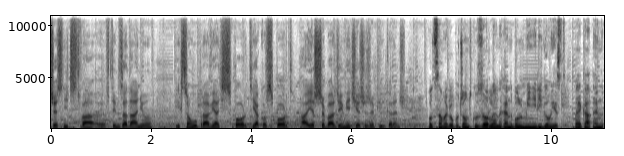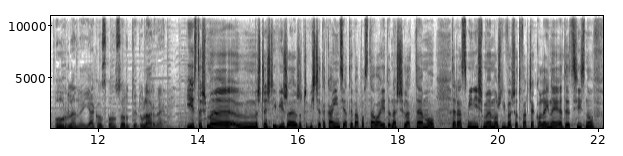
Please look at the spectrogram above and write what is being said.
uczestnictwa e, w tym zadaniu i chcą uprawiać sport jako sport, a jeszcze bardziej mnie cieszy, że piłkę ręczną. Od samego początku z Orlen Handball Mini Ligą jest PKN Orlen jako sponsor tytularny. I jesteśmy szczęśliwi, że rzeczywiście taka inicjatywa powstała 11 lat temu. Teraz mieliśmy możliwość otwarcia kolejnej edycji. Znów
